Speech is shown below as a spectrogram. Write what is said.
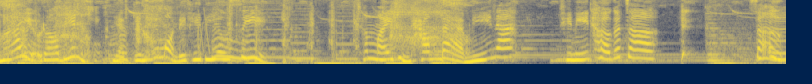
ไม่โรบิน อยากกินให้หมดในทีเดียวสิทำไมถึงทำแบบนี้นะ ทีนี้เธอก็จะสะอึก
